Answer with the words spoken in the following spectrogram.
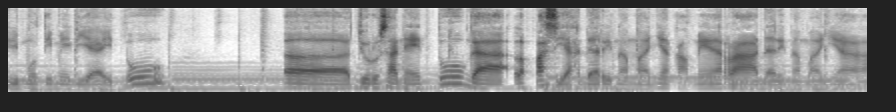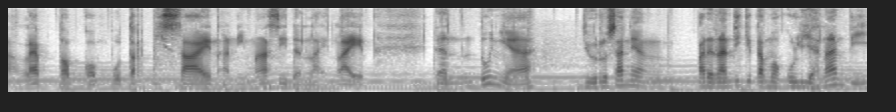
Di multimedia itu uh, jurusannya itu nggak lepas ya dari namanya kamera, dari namanya laptop, komputer, desain, animasi dan lain-lain. Dan tentunya jurusan yang pada nanti kita mau kuliah nanti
